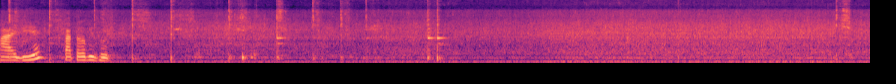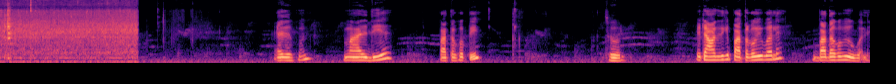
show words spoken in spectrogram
মায় দিয়ে পাতাকপি ঝোল এই দেখুন, মাছ দিয়ে পাতাকপি, ঝোল। এটা আমাদেরকে পাতাকপি বলে, বাঁধাকপিও বলে।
